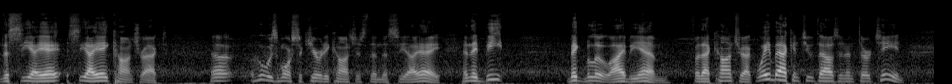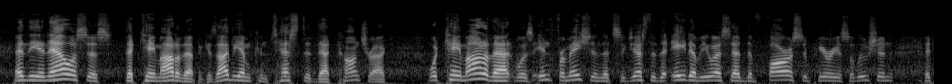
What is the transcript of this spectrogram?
the CIA, CIA contract. Uh, who was more security conscious than the CIA? And they beat Big Blue, IBM, for that contract way back in 2013. And the analysis that came out of that, because IBM contested that contract, what came out of that was information that suggested that AWS had the far superior solution. It,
